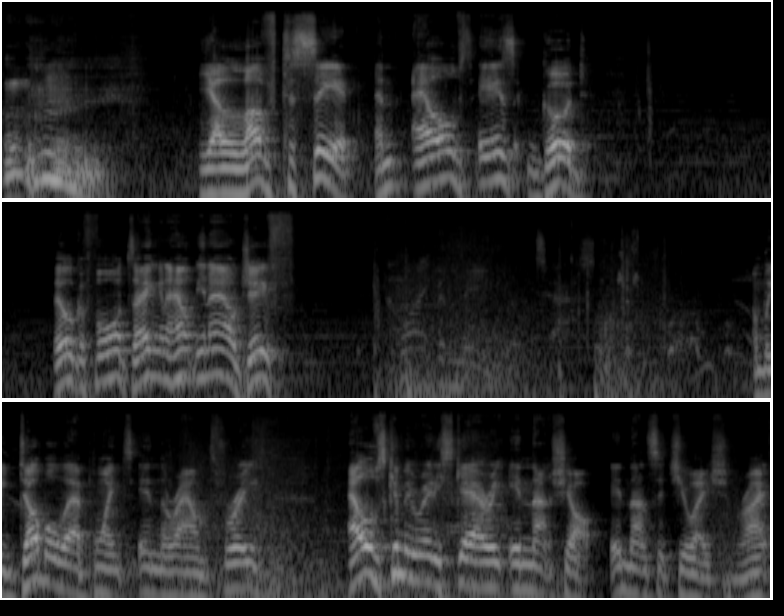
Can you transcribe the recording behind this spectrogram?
you love to see it, and elves is good. Bill Gafford ain't gonna help you now, Chief. And we double their points in the round three. Elves can be really scary in that shot, in that situation, right?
